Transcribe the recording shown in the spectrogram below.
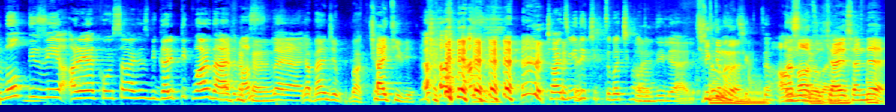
Walt Disney'i araya koysaydınız bir gariplik var derdim aslında yani. ya bence bak Çay TV. Çay TV'de çıktım açıkladım Aynen. değil yani. Çıktın mı? mı? Çıktım. Nasıl Anlat diyorlar? hikaye sende.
